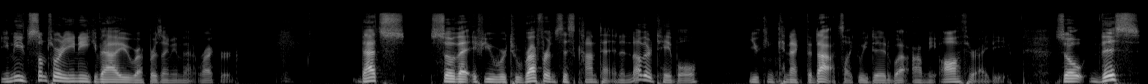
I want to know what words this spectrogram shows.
you need some sort of unique value representing that record. That's so that if you were to reference this content in another table, you can connect the dots like we did on the author ID. So this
